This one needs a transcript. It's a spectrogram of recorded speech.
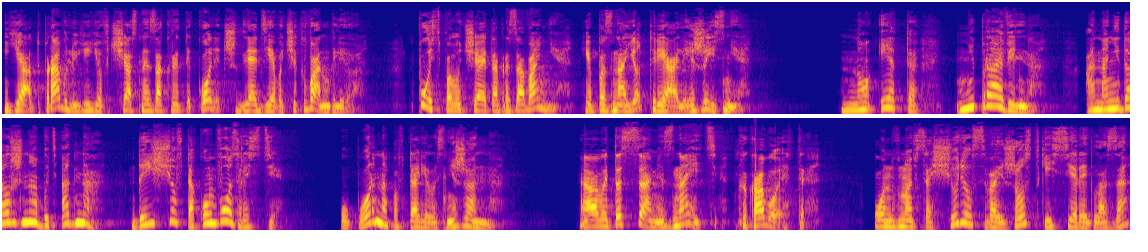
я отправлю ее в частный закрытый колледж для девочек в Англию. Пусть получает образование и познает реалии жизни. Но это неправильно. Она не должна быть одна, да еще в таком возрасте. Упорно повторила Снежанна. «А вы-то сами знаете, каково это?» Он вновь сощурил свои жесткие серые глаза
